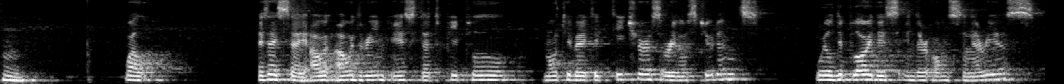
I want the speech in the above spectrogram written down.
hmm. Well, as I say, our, our dream is that people, motivated teachers or even students, will deploy this in their own scenarios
